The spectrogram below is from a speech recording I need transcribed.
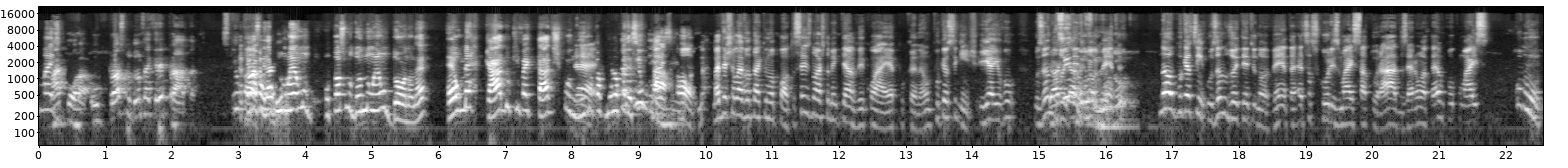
Mas, mas porra, o próximo dono vai querer prata. E o é, na verdade, dono... não é um, o próximo dono não é um dono, né? É o mercado que vai estar disponível é, para poder oferecer um carro. Mas, ó, mas deixa eu levantar aqui uma pauta. Vocês não acham também que tem a ver com a época, não? Porque é o seguinte, e aí eu vou. Os anos 80 e 90. Não, porque assim, os anos 80 e 90, essas cores mais saturadas eram até um pouco mais comum.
